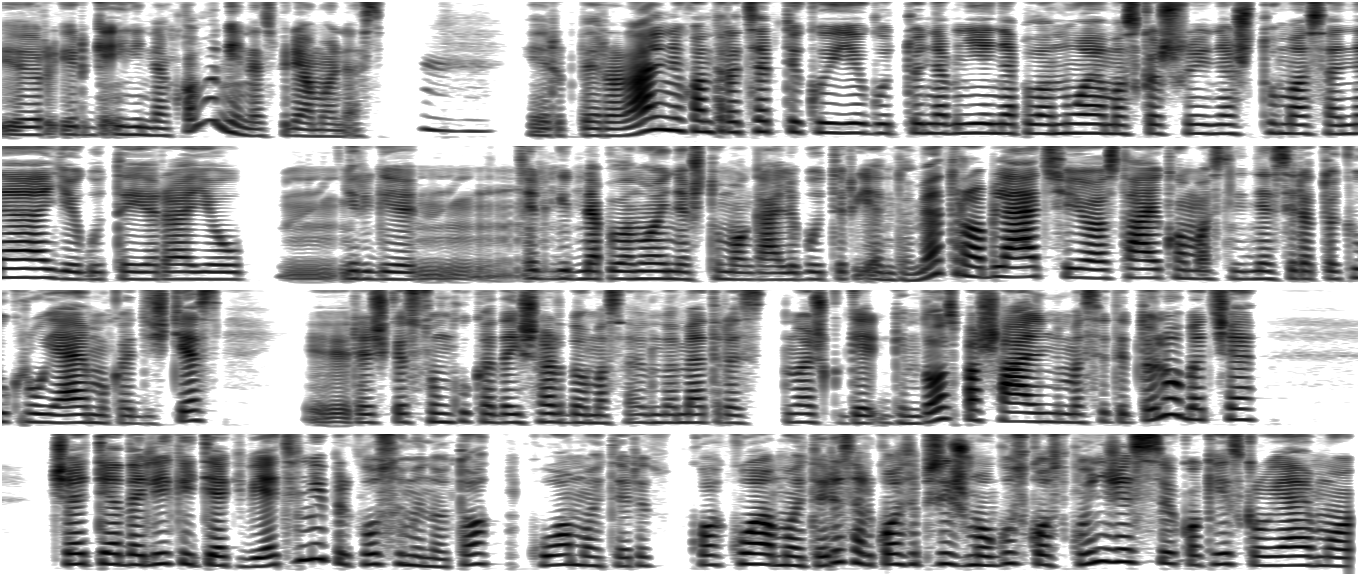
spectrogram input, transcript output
ir, ir gynekologinės priemonės. Mhm. Ir per oralinį kontraceptikų, jeigu tu ne, neplanuojamas kažkoks neštumas, ne, jeigu tai yra jau irgi, irgi neplanuoja neštumo, gali būti ir endometro ablacijos taikomos, nes yra tokių kraujavimų, kad iš ties reiškia sunku, kada išardomas endometras, nu, aišku, gimdos pašalinimas ir taip toliau, bet čia Čia tie dalykai tiek vietiniai priklausomai nuo to, kuo moteris, kuo, kuo moteris ar kuo apsiai žmogus, kuo skundžiasi, kokiais kraujavimo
